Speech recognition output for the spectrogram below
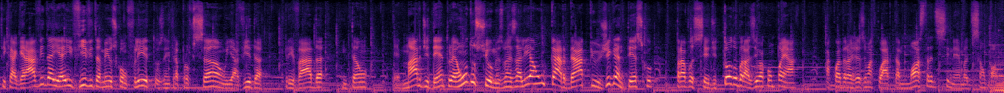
fica grávida e aí vive também os conflitos entre a profissão e a vida privada. Então, é, Mar de Dentro é um dos filmes, mas ali há um cardápio gigantesco para você de todo o Brasil acompanhar a 44ª Mostra de Cinema de São Paulo.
